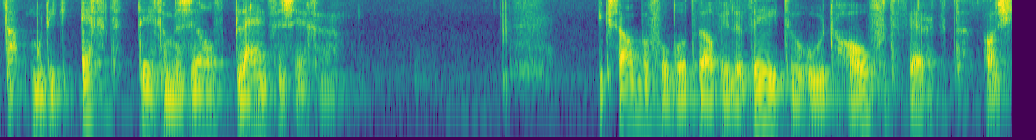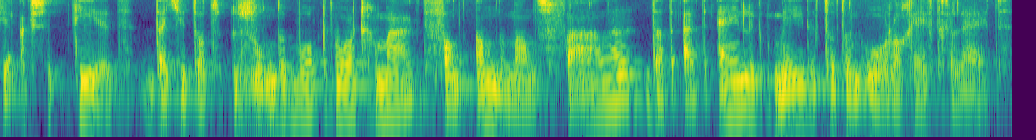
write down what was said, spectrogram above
Dat moet ik echt tegen mezelf blijven zeggen. Ik zou bijvoorbeeld wel willen weten hoe het hoofd werkt als je accepteert dat je tot zondebok wordt gemaakt van andermans falen dat uiteindelijk mede tot een oorlog heeft geleid.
